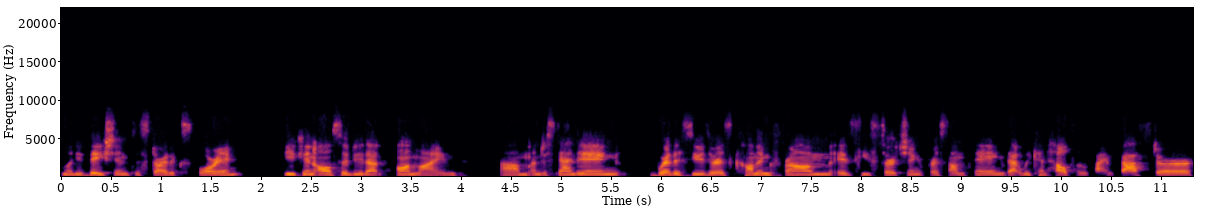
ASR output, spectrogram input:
motivation to start exploring you can also do that online, um, understanding where this user is coming from. Is he searching for something that we can help them find faster?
